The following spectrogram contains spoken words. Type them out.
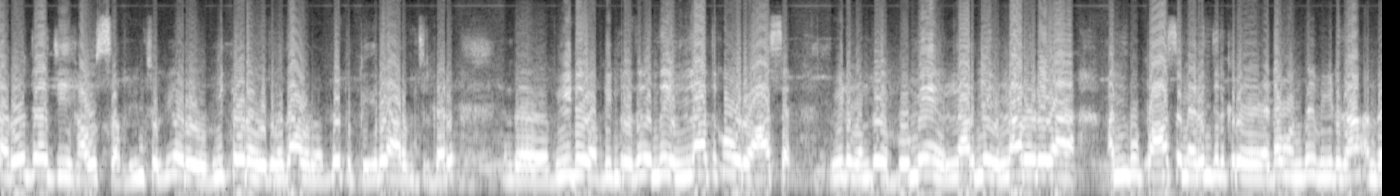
சரோஜாஜி ஹவுஸ் அப்படின்னு சொல்லி ஒரு வீட்டோட இதில் தான் அவர் வந்து அது பேரே ஆரம்பிச்சிருக்காரு. இந்த வீடு அப்படின்றது வந்து எல்லாத்துக்கும் ஒரு ஆசை. வீடு வந்து எப்பவுமே எல்லாருமே எல்லாருடைய அன்பு பாசம் நிறைஞ்சிருக்கிற இடம் வந்து வீடு தான் அந்த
